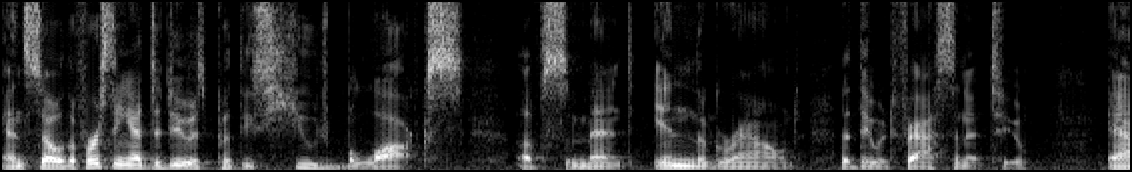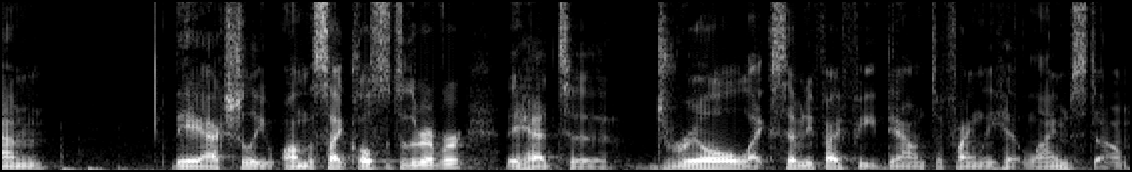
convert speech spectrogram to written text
And so the first thing you had to do is put these huge blocks of cement in the ground that they would fasten it to. And they actually, on the side closest to the river, they had to drill like 75 feet down to finally hit limestone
